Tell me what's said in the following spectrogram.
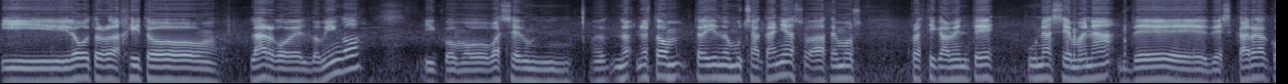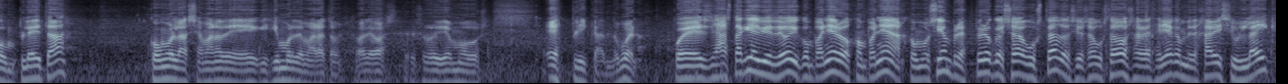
Y luego otro rodajito largo el domingo. Y como va a ser un no, estamos trayendo mucha caña hacemos prácticamente una semana de descarga completa como la semana de que hicimos de maratón vale eso lo iremos explicando. Bueno pues hasta aquí el vídeo de hoy compañeros compañeras. Como siempre espero que os haya gustado. Si os ha gustado os agradecería que me dejarais un like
